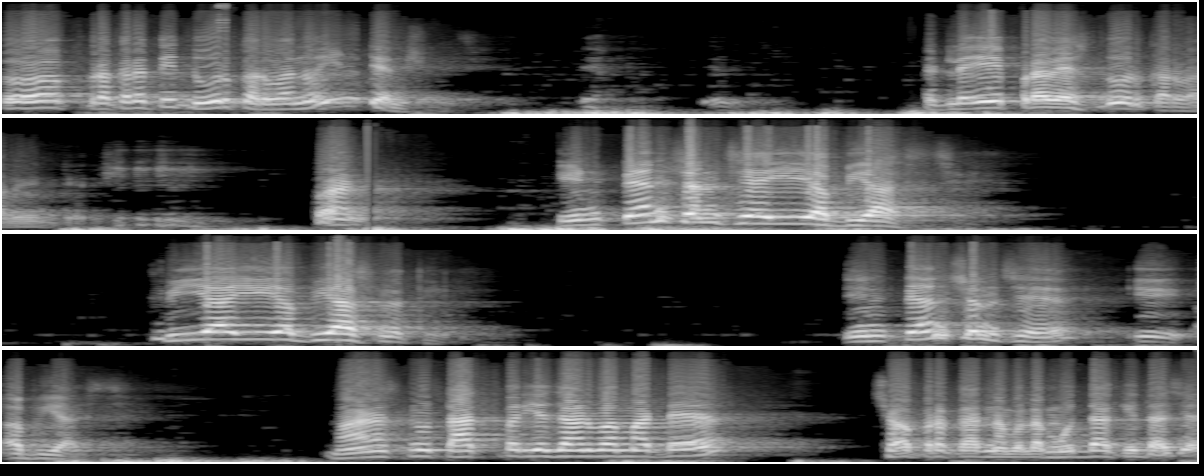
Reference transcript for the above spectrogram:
તો પ્રકૃતિ દૂર કરવાનું ઇન્ટેન્શન છે. એટલે એ પ્રવેશ દૂર કરવાનું ઇન્ટેન્શન પણ ઇન્ટેન્શન છે એ અભ્યાસ છે. ક્રિયા એ અભ્યાસ નથી. ઇન્ટેન્શન છે એ અભ્યાસ. છે માણસનું તાત્પર્ય જાણવા માટે છ પ્રકારના બોલા મુદ્દા કીધા છે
